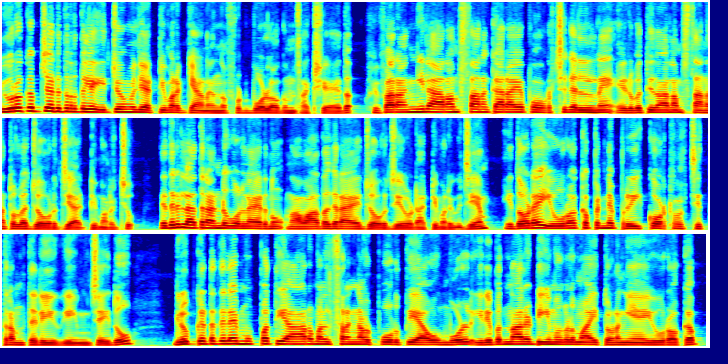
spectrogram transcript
യൂറോ കപ്പ് ചരിത്രത്തിലെ ഏറ്റവും വലിയ അട്ടിമറിക്കാണ് ഇന്ന് ഫുട്ബോൾ ലോകം സാക്ഷിയായത്. ഫിഫ റാങ്കിലെ ആറാം സ്ഥാനക്കാരായ പോർച്ചുഗലിനെ എഴുപത്തിനാലാം സ്ഥാനത്തുള്ള ജോർജിയ അട്ടിമറിച്ചു. എതിരില്ലാത്ത രണ്ട് ഗോളിനായിരുന്നു നവാതകരായ ജോർജിയയുടെ അട്ടിമറി വിജയം. ഇതോടെ യൂറോ കപ്പിന്റെ പ്രീ ക്വാർട്ടർ ചിത്രം തെളിയുകയും ചെയ്തു. ഗ്രൂപ്പ് ഘട്ടത്തിലെ മുപ്പത്തിയാറ് മത്സരങ്ങൾ പൂർത്തിയാവുമ്പോൾ ഇരുപത്തിനാല് ടീമുകളുമായി തുടങ്ങിയ യൂറോകപ്പ്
